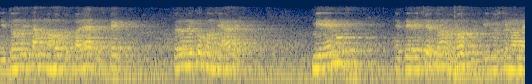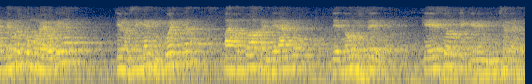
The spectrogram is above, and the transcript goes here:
Entonces estamos nosotros, para el respeto. Entonces lo único concejal miremos derecho de todos nosotros y los que nos metemos como teoría, que nos tengan en cuenta para nosotros aprender algo de todos ustedes, que eso es lo que queremos. Muchas gracias.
